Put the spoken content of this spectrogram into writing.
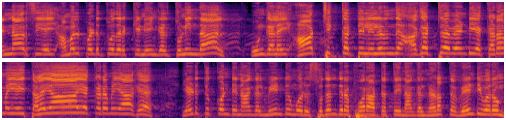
என்ஆர்சியை அமல்படுத்துவதற்கு நீங்கள் துணிந்தால் உங்களை ஆட்சிக்கட்டிலிருந்து அகற்ற வேண்டிய கடமையை தலையாய கடமையாக எடுத்துக்கொண்டு நாங்கள் மீண்டும் ஒரு சுதந்திர போராட்டத்தை நாங்கள் நடத்த வேண்டி வரும்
